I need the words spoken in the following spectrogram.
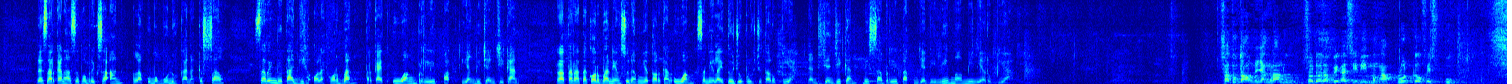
Berdasarkan hasil pemeriksaan, pelaku membunuh karena kesal sering ditagih oleh korban terkait uang berlipat yang dijanjikan. Rata-rata korban yang sudah menyetorkan uang senilai 70 juta rupiah dan dijanjikan bisa berlipat menjadi 5 miliar rupiah. Satu tahun yang lalu, saudara BS ini mengupload ke Facebook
